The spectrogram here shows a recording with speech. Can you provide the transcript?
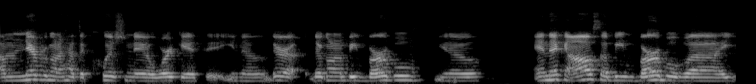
I'm never gonna have to question their work ethic. You know, they're they're gonna be verbal. You know, and they can also be verbal by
